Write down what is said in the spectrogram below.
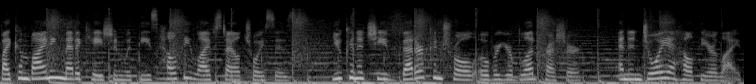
By combining medication with these healthy lifestyle choices, you can achieve better control over your blood pressure and enjoy a healthier life.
